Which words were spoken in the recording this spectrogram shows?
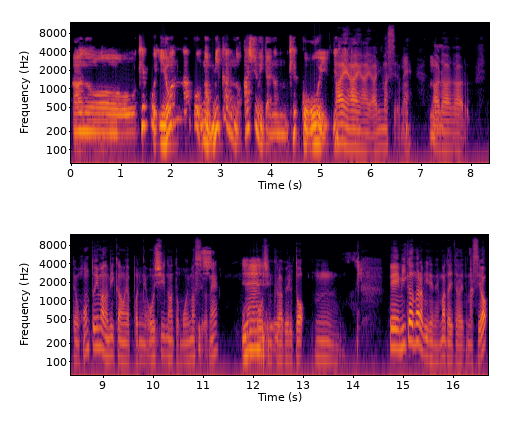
あのー結構いろんな、こう、まあ、みかんの亜種みたいなのも結構多いよね。はいはいはい、ありますよね。うんあるあるある。でも本当今のみかんはやっぱりね、美味しいなと思いますよね。ね当時に比べると。うん。えー、みかん絡みでね、まだいただいてますよ。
